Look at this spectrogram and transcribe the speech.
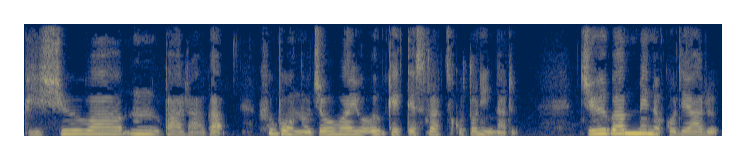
ビシュワンバラが父母の情愛を受けて育つことになる。十番目の子である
